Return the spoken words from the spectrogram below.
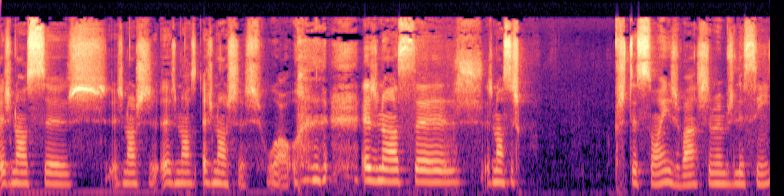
as nossas as nossas as, no, as nossas uau as nossas as nossas prestações vá chamemos-lhe assim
